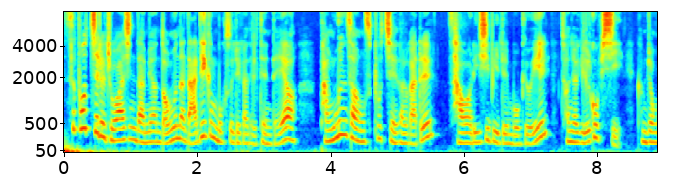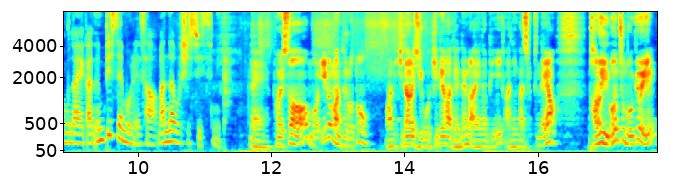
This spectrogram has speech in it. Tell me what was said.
스포츠를 좋아하신다면 너무나 낯익은 목소리가 될 텐데요. 박문성 스포츠 해설가를 4월 21일 목요일 저녁 7시 금정문화회관 은빛샘홀에서 만나보실 수 있습니다. 네, 벌써 뭐 이름만 들어도 많이 기다려지고 기대가 되는 라인업이 아닌가 싶은데요. 바로 이번 주 목요일,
